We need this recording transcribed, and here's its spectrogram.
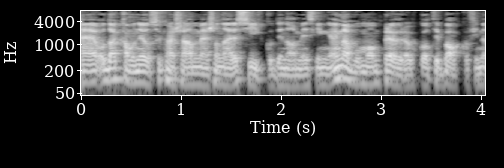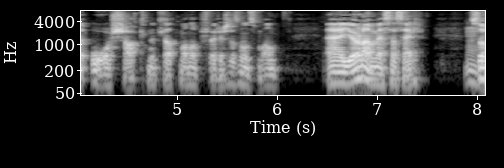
Eh, og da kan man jo også kanskje ha en mer sånn der psykodynamisk inngang, da, hvor man prøver å gå tilbake og finne årsakene til at man oppfører seg sånn som man eh, gjør da, med seg selv. Mm. Så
